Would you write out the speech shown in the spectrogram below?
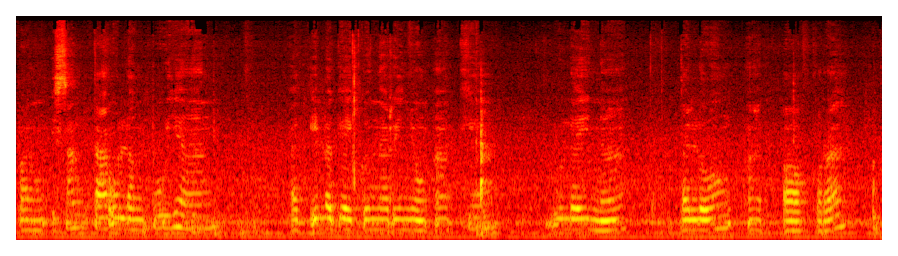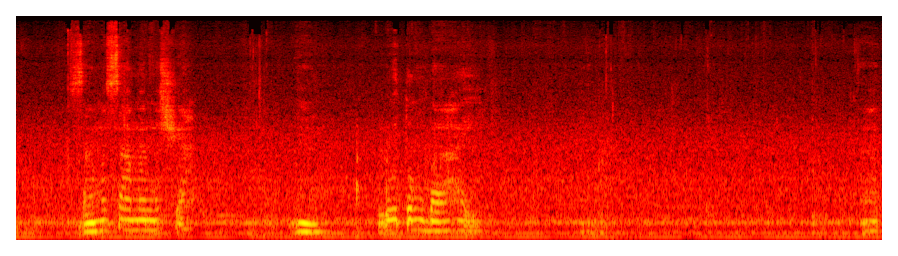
Pang isang tao lang po yan. At ilagay ko na rin yung aking gulay na talong at okra. Sama-sama na siya. Yan. Lutong bahay. At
